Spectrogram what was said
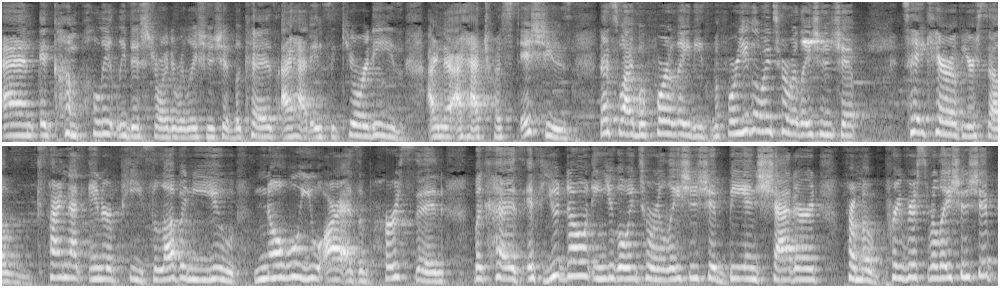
and it completely destroyed the relationship because I had insecurities. I, I had trust issues. That's why before ladies, before you go into a relationship, Take care of yourself. Find that inner peace. Loving you. Know who you are as a person. Because if you don't and you go into a relationship being shattered from a previous relationship,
